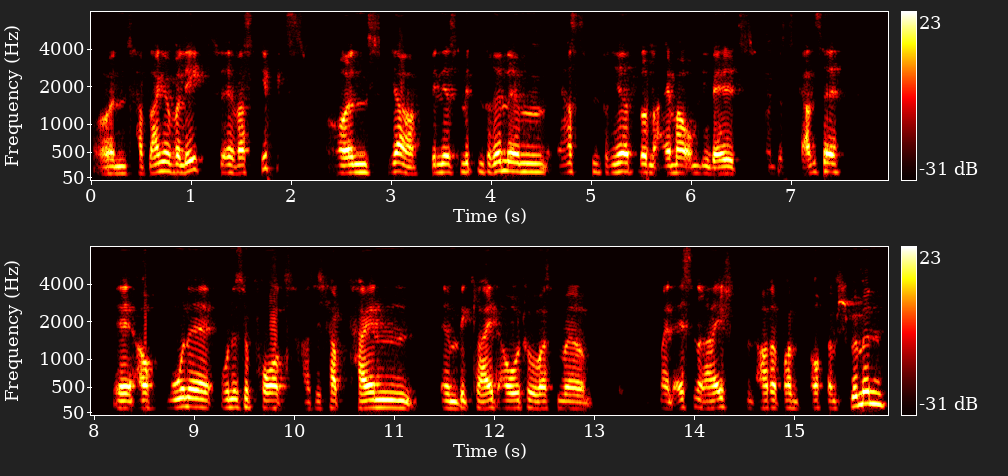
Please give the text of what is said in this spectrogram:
Und habe lange überlegt, äh, was gibt's und ja, bin jetzt mittendrin im ersten Triathlon einmal um die Welt. Und das Ganze äh, auch ohne, ohne Support. Also ich habe kein ähm, Begleitauto, was mir mein Essen reicht. Und auch beim, auch beim Schwimmen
